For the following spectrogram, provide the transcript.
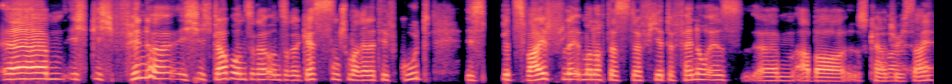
ähm, ich, ich finde, ich, ich glaube, unsere, unsere Gäste sind schon mal relativ gut. Ich bezweifle immer noch, dass es der vierte Fenno ist, ähm, aber es kann aber, natürlich sein.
